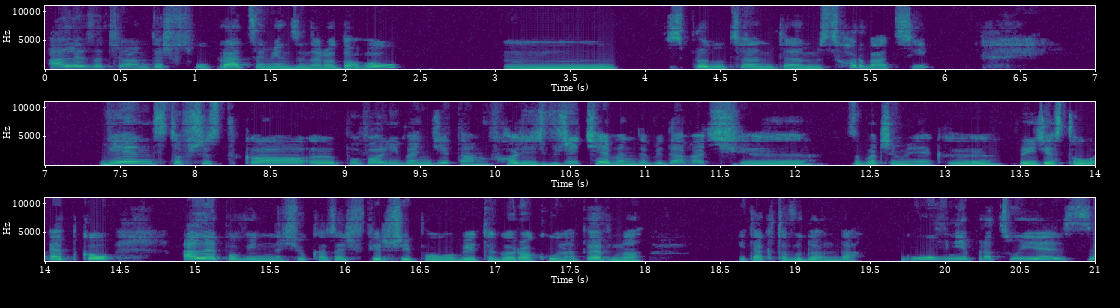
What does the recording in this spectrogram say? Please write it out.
ale zaczęłam też współpracę międzynarodową z producentem z Chorwacji. Więc to wszystko y, powoli będzie tam wchodzić w życie, będę wydawać, y, zobaczymy jak y, wyjdzie z tą epką, ale powinno się ukazać w pierwszej połowie tego roku na pewno i tak to wygląda. Głównie pracuję z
